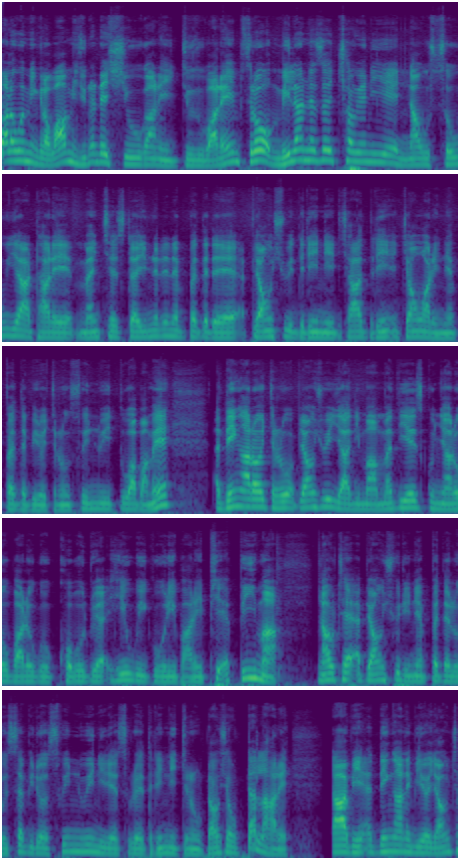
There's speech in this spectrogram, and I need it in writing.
အားလုံးပဲမင်္ဂလာပါ United Show ကနေကြိုဆိုပါရစေဆိုတော့မေလ26ရက်နေ့ရဲ့နောက်ဆုံးရထားတဲ့ Manchester United နဲ့ပတ်သက်တဲ့အပြောင်းအရွှေ့သတင်းတွေတခြားသတင်းအကြောင်းအရာတွေနဲ့ပတ်သက်ပြီးတော့ကျွန်တော်ဆွေးနွေးသွားပါမယ်အသင်းကတော့ကျွန်တော်အပြောင်းအရွှေ့ရာဒီမှာ Matthias Cunha တို့ဘာလို့ကိုခေါ်ဖို့အတွက် Here we go တွေဘာတွေဖြစ်အပြီးမှာနောက်ထပ်အပြောင်းအရွှေ့တွေနဲ့ပတ်သက်လို့ဆက်ပြီးတော့ဆွေးနွေးနေတဲ့ဆိုတဲ့သတင်းတွေကျွန်တော်တောက်လျှောက်တက်လာတယ်ဒါအပြင်အသင်းကနေပြီးတော့ရောင်းချ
